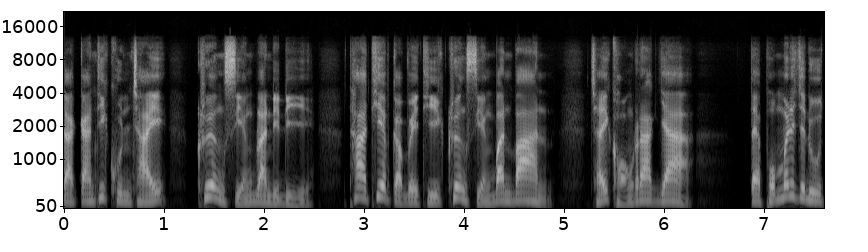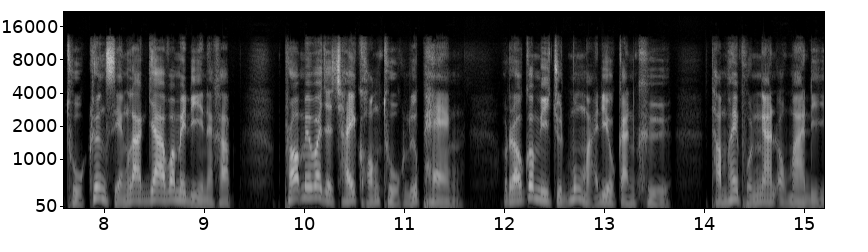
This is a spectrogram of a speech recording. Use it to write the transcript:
จากการที่คุณใช้เครื่องเสียงแบรนด์ดีๆ ถ้าเทียบกับเวทีเครื่องเสียงบ้านๆ ใช้ของรากหญ้า แต่ผมไม่ได้จะดูถูกเครื่องเสียงลากหญ้าว่าไม่ดีนะครับ เพราะไม่ว่าจะใช้ของถูกหรือแพง เราก็มีจุดมุ่งหมายเดียวกันคือทำให้ผลงานออกมาดี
